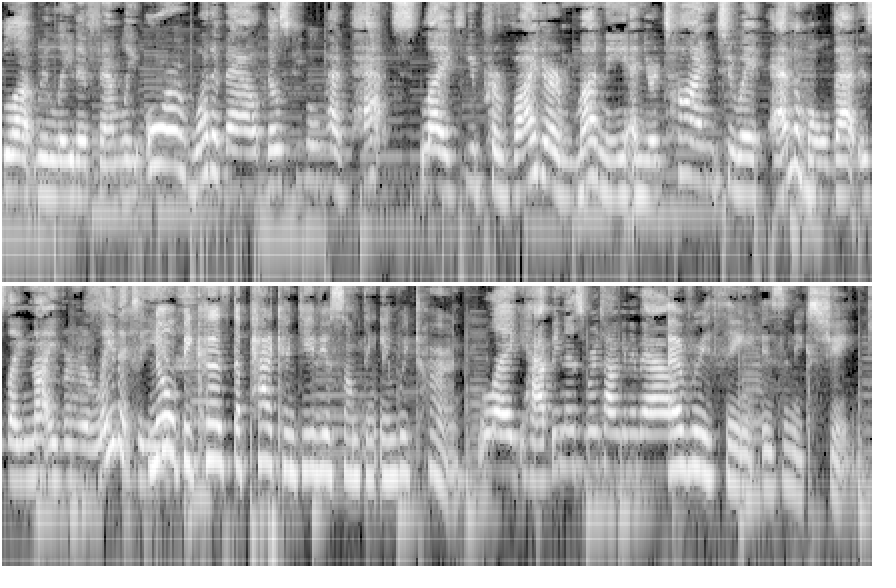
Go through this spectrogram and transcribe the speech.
blood related family, or what about those people who had pets? Like you provide your money and your time to an animal that is like not even related to you. No, because the pet can give you something in return. Like happiness we're talking about. Everything is an exchange.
